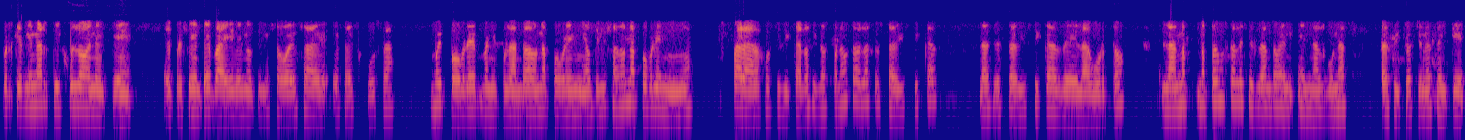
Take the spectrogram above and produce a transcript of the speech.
porque vi un artículo en el que el presidente Biden utilizó esa, esa excusa, muy pobre, manipulando a una pobre niña, utilizando a una pobre niña para justificarlo. Si nos ponemos a ver las estadísticas, las estadísticas del aborto, la, no, no podemos estar legislando en, en algunas situaciones en que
